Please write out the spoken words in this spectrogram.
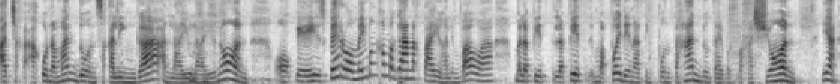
at saka ako naman doon sa Kalinga, ang layo-layo noon. Okay. Pero may mga kamag-anak tayo. Halimbawa, malapit-lapit, ma- pwede nating puntahan, doon tayo magbakasyon. Yeah.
